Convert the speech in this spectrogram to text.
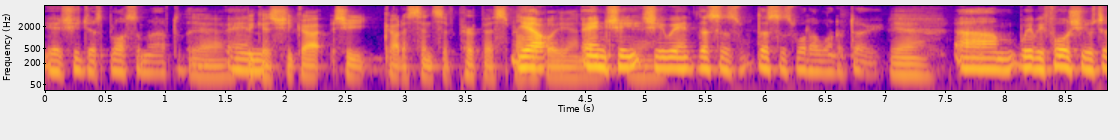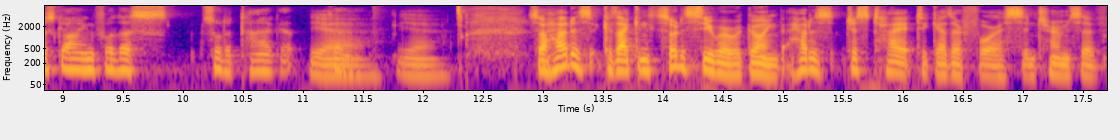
yeah, she just blossomed after that. Yeah. and, because she got she got a sense of purpose, yeah, probably. and, she yeah. she went. This is this is what I want to do. Yeah. Um, where before she was just going for this sort of target. Yeah, thing. yeah. So how does because I can sort of see where we're going, but how does just tie it together for us in terms of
